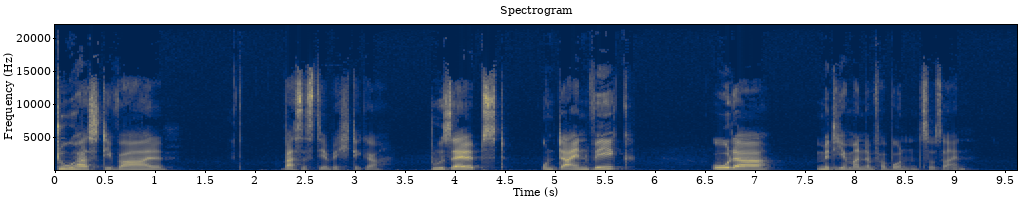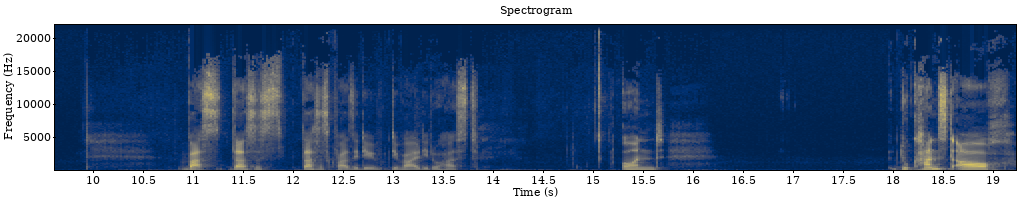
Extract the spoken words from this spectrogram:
Du hast die Wahl. Was ist dir wichtiger? Du selbst und dein Weg oder mit jemandem verbunden zu sein? Was? Das ist, das ist quasi die, die Wahl, die du hast. Und du kannst auch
